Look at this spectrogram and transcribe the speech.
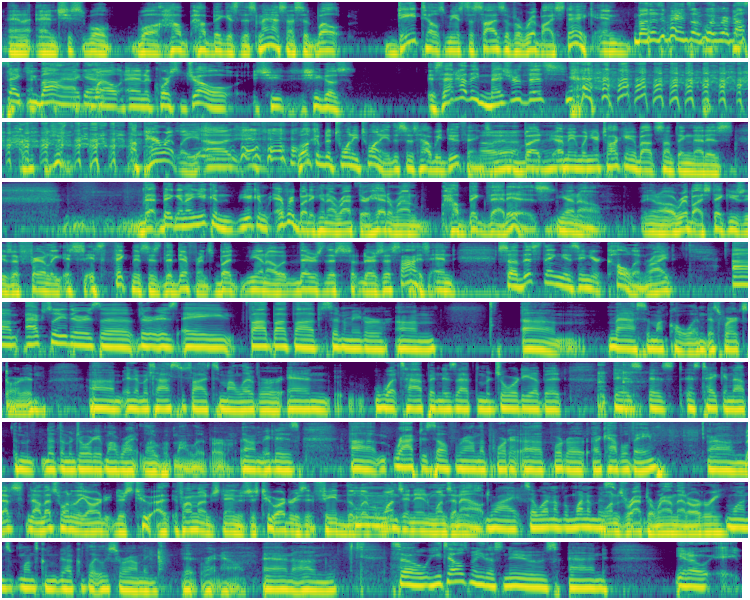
and and she said, "Well, well, how how big is this mass?" And I said, "Well, D tells me it's the size of a ribeye steak." And well, it depends on what ribeye steak you buy, I guess. well, and of course, Joe, she she goes. Is that how they measure this? Apparently. Uh, welcome to 2020. This is how we do things. Oh, yeah. But I mean, when you're talking about something that is that big, and you can you can everybody can now wrap their head around how big that is. You know, you know, a ribeye steak usually is a fairly its its thickness is the difference, but you know, there's this there's a size, and so this thing is in your colon, right? Um, actually, there is a there is a five by five centimeter um, um, mass in my colon. That's where it started, um, and it metastasized to my liver. And what's happened is that the majority of it is is is taken up the, the, majority of my right lobe of my liver. Um, it is um, wrapped itself around the porta uh, porta uh, cavo vein. Um, That's now that's one of the arteries. There's two. uh, If I'm understanding, there's just two arteries that feed the liver. One's an in, one's an out. right. So one of them, one of them is One's wrapped around that artery. one's one's com- uh, completely surrounding it right now and um so he tells me this news and you know it,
